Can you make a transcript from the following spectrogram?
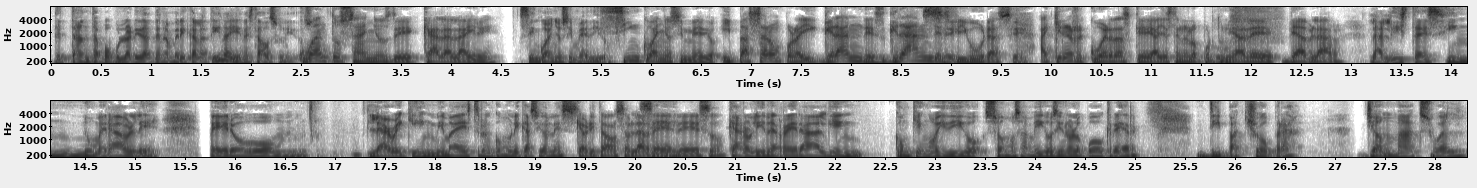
de tanta popularidad en América Latina y en Estados Unidos. ¿Cuántos años de Cala al aire? Cinco años y medio. Cinco años y medio. Y pasaron por ahí grandes, grandes figuras. ¿A quiénes recuerdas que hayas tenido la oportunidad de, hablar? La lista es innumerable, pero mm, Larry King, mi maestro en comunicaciones. Que ahorita vamos a hablar de, de, eso. Carolina Herrera, alguien con quien hoy digo somos amigos y no lo puedo creer. Deepak Chopra, John Maxwell,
